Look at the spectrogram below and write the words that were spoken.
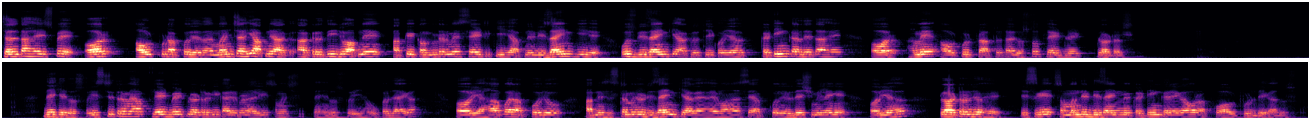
चलता है इस पे और आउटपुट आपको देता है। मन चाहिए आपने आकृति जो आपने आपके कंप्यूटर में सेट की है, आपने डिज़ाइन की है, उस डिज़ाइन की आकृति को यह कटिंग कर देता है और हमें आउटपुट प्राप्त होता है दोस्तों फ्लैट ब्लेड प्लॉटर देखिए दोस्तों, इस चित्र में आप फ्लैट बेड प्लॉटर की कार्यप्रणाली समझ सकते हैं दोस्तों, यह ऊपर जाएगा और यहाँ पर आपको जो आपने सिस्टम में जो डिज़ाइन किया गया है, वहाँ से आपको निर्देश मिलेंगे और यह प्लॉटर जो है, इसके संबंधित डिज़ाइन में कटिंग करेगा और आपको आउटपुट देगा दोस्तों।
